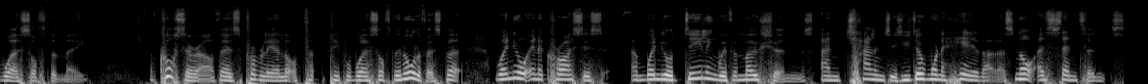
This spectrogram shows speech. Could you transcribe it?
worse off than me. Of course, there are. There's probably a lot of p- people worse off than all of us. But when you're in a crisis and when you're dealing with emotions and challenges, you don't want to hear that. That's not a sentence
